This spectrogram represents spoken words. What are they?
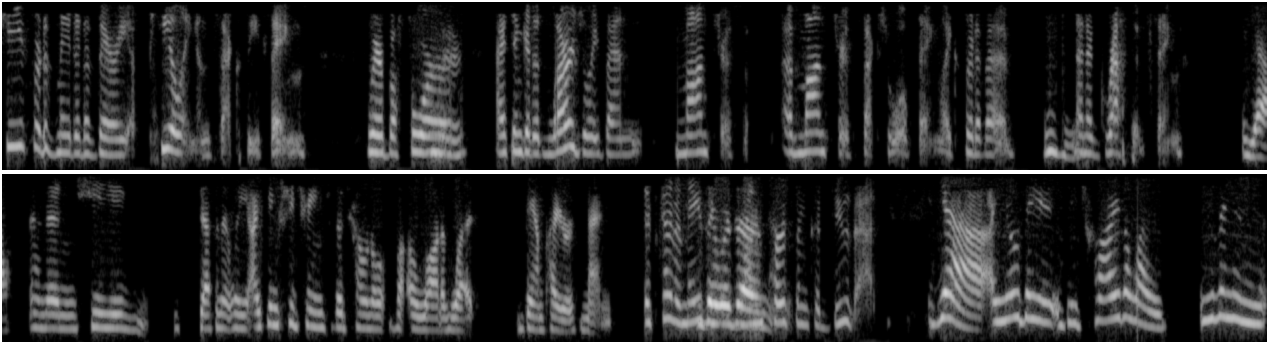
she sort of made it a very appealing and sexy thing, where before Mhm. I think it had largely been monstrous, a monstrous sexual thing, like sort of a Mhm. an aggressive thing. Yeah, and then she definitely, I think she changed the tone of a lot of what vampires meant. It's kind of amazing There was that one a- person could do that. Yeah, I know they they try to like even in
